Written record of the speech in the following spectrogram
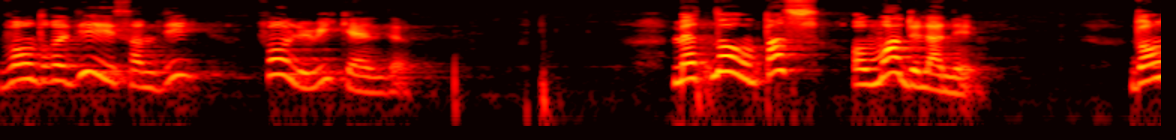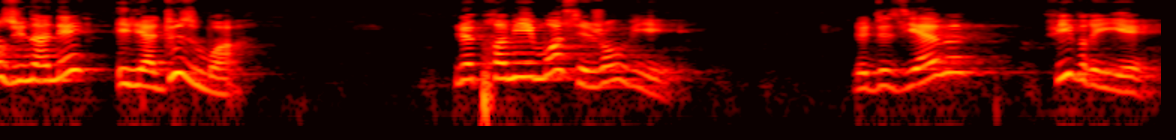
Vendredi et samedi font le week-end. Maintenant, on passe au mois de l'année. Dans une année, il y a 12 mois. Le premier mois, c'est janvier. Le deuxième, février.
